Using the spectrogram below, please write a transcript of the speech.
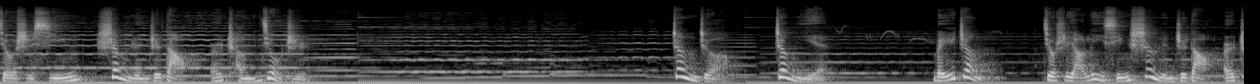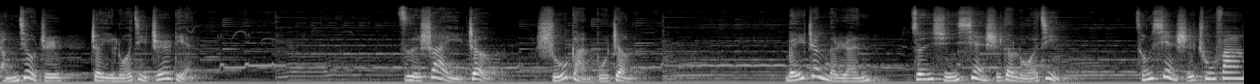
就是行圣人之道而成就之。正者，正也。为政，就是要力行圣人之道而成就之这一逻辑支点。子帅以正，孰敢不正？为政的人，遵循现实的逻辑，从现实出发，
